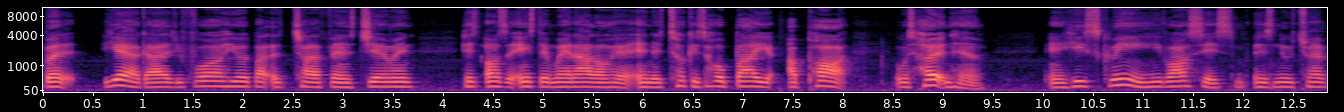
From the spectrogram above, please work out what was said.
But yeah, guys, before he was about to try to finish Jiren, his Ultra Instinct went out on him and it took his whole body apart. It was hurting him. And he screamed. He lost his his new tram.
